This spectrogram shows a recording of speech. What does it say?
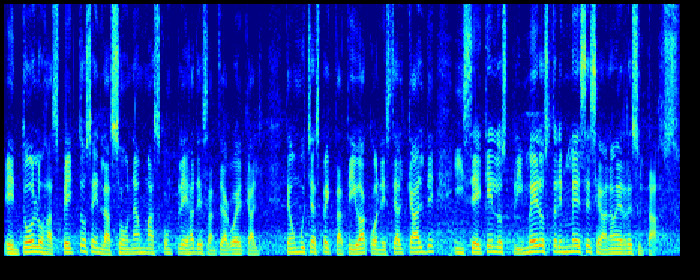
en todos los aspectos en las zonas más complejas de Santiago de Cali. Tengo mucha expectativa con este alcalde y sé que en los primeros tres meses se van a ver resultados.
